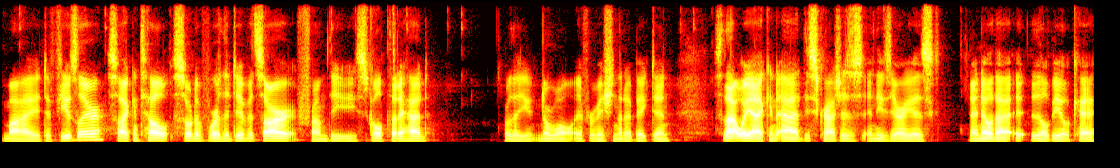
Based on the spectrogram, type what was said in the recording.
my diffuse layer so I can tell sort of where the divots are from the sculpt that I had or the normal information that I baked in. So that way I can add these scratches in these areas and I know that it, it'll be okay.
